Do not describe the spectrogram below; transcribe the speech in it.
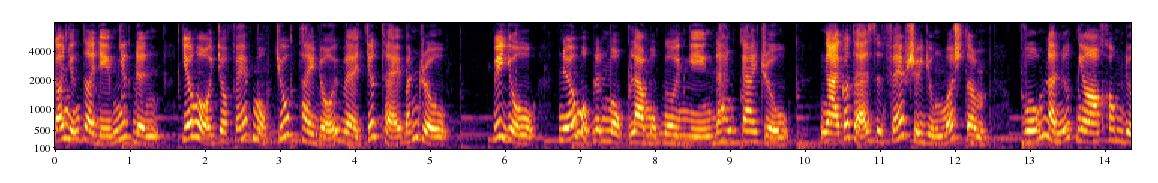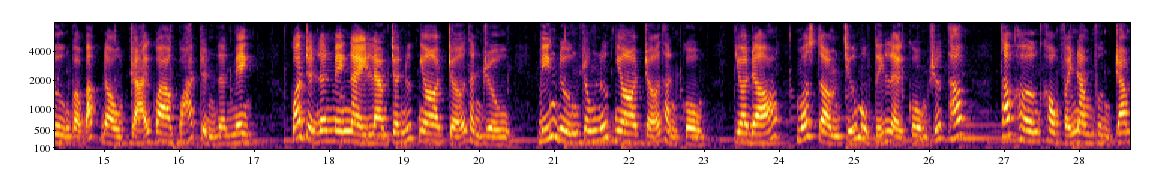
Có những thời điểm nhất định, giáo hội cho phép một chút thay đổi về chất thể bánh rượu. Ví dụ, nếu một linh mục là một người nghiện đang cai rượu, ngài có thể xin phép sử dụng mustum, vốn là nước nho không đường và bắt đầu trải qua quá trình lên men. Quá trình lên men này làm cho nước nho trở thành rượu, biến đường trong nước nho trở thành cồn. Do đó, mustum chứa một tỷ lệ cồn rất thấp, thấp hơn 0,5%.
